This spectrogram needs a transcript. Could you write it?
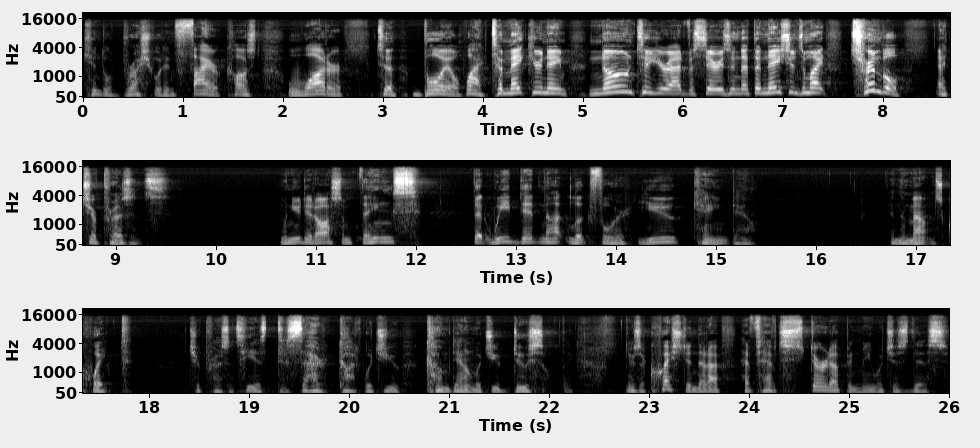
kindled brushwood and fire caused water to boil. Why? To make your name known to your adversaries and that the nations might tremble at your presence. When you did awesome things, that we did not look for, you came down. And the mountains quaked at your presence. He is desiring, God, would you come down? Would you do something? There's a question that I have, have stirred up in me, which is this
